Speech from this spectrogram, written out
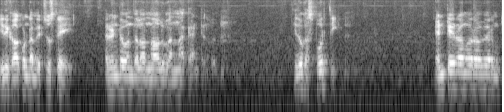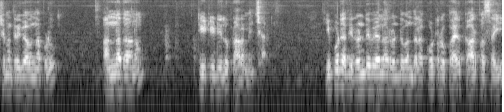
ఇది కాకుండా మీరు చూస్తే రెండు వందల నాలుగు అన్నా క్యాంటీన్లు. ఇది ఒక స్ఫూర్తి. ఎన్టీ రామారావు గారు ముఖ్యమంత్రిగా ఉన్నప్పుడు అన్నదానం టీటీడీలో ప్రారంభించారు. ఇప్పుడు అది రెండు వేల రెండు వందల కోట్ల రూపాయలు కార్పస్ అయ్యి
